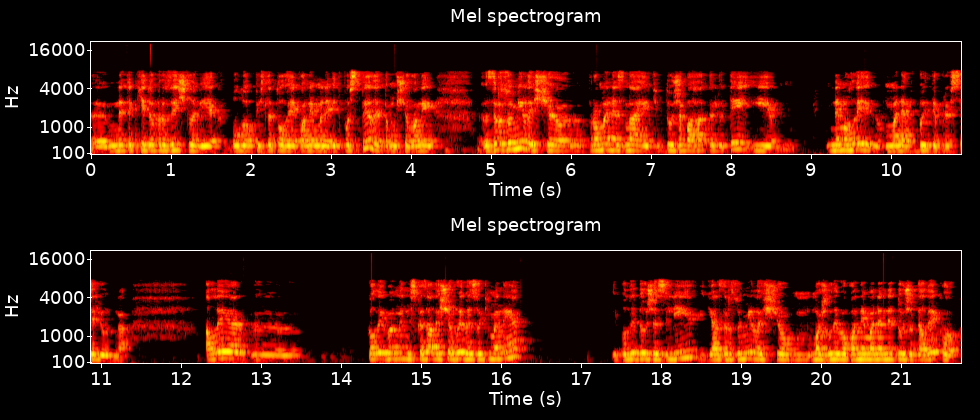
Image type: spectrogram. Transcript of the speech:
е, не такі доброзичливі, як було після того, як вони мене відпустили, тому що вони зрозуміли, що про мене знають дуже багато людей і не могли мене вбити привселюдно. Але е, коли вони сказали, що вивезуть мене, і були дуже злі, я зрозуміла, що можливо вони мене не дуже далеко,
